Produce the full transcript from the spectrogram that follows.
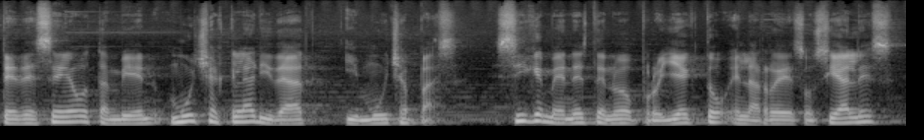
te deseo también mucha claridad y mucha paz. Sígueme en este nuevo proyecto en las redes sociales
